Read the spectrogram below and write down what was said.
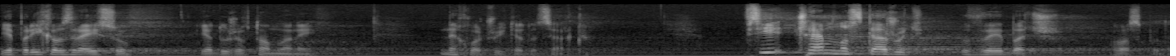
я приїхав з рейсу, я дуже втомлений, не хочу йти до церкви. Всі чемно скажуть, вибач, Господи.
